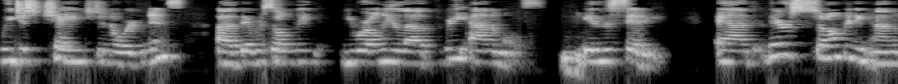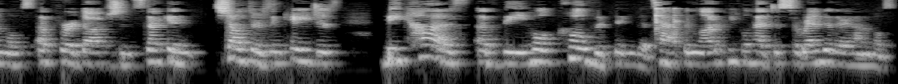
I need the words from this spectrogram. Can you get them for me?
We just changed an ordinance. Uh, there was only, you were only allowed three animals mm-hmm. in the city. And there's so many animals up for adoption, stuck in shelters and cages because of the whole COVID thing that's happened. A lot of people had to surrender their animals.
